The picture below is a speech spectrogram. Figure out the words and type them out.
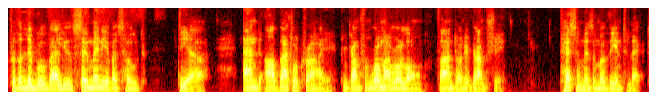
for the liberal values so many of us hold dear. And our battle cry can come from Romain Rolland for Antonio Gramsci, pessimism of the intellect,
